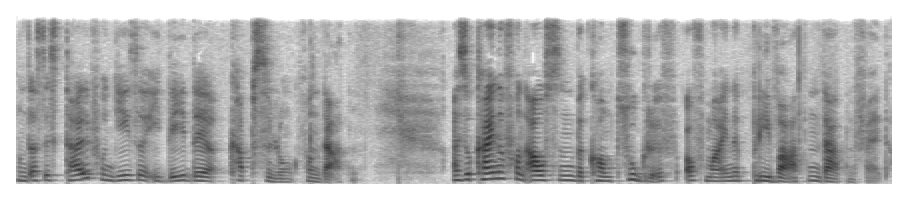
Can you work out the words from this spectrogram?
und das ist Teil von dieser Idee der Kapselung von Daten. Also keiner von außen bekommt Zugriff auf meine privaten Datenfelder.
